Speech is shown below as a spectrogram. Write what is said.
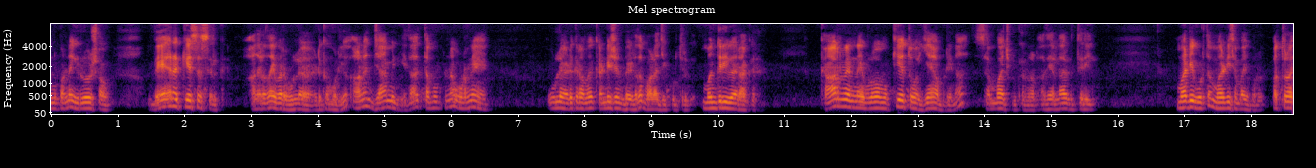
என்ன பண்ணால் இருபது வருஷம் ஆகும். வேறு கேசஸ் இருக்குது அதில் தான் இவரை உள்ளே எடுக்க முடியும். ஆனால் ஜாமீன் ஏதாவது தப்பு பண்ணால் உடனே உள்ளே எடுக்கிற மாதிரி கண்டிஷன் பேரில் தான் பாலாஜி கொடுத்துருக்கு. மந்திரி வேறு ஆக்குறாரு. காரணம் என்ன இவ்வளோ முக்கியத்துவம் ஏன் அப்படின்னா சம்பாதிச்சு கொடுக்குறனால அது எல்லாருக்கும் தெரியும். மறுபடியும் கொடுத்தா மறுபடியும் சம்பாதிக்க போகிறோம் பத்து ரூபா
